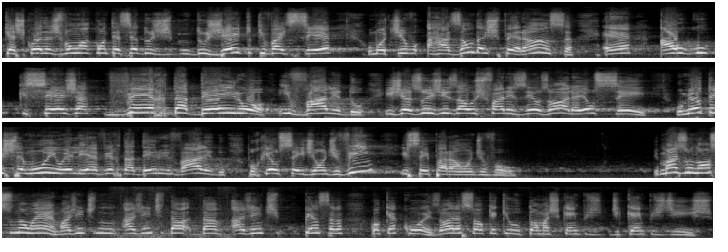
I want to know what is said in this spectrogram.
que as coisas vão acontecer do, do jeito que vai ser. O motivo, a razão da esperança é algo que seja verdadeiro e válido. E Jesus diz aos fariseus: Olha, eu sei, o meu testemunho ele é verdadeiro e válido, porque eu sei de onde vim e sei para onde vou. Mas o nosso não é. A gente, a gente, dá, dá, a gente pensa qualquer coisa. Olha só o que, que o Thomas Kempis, de Kempis diz.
